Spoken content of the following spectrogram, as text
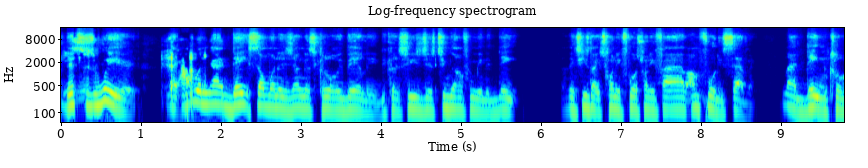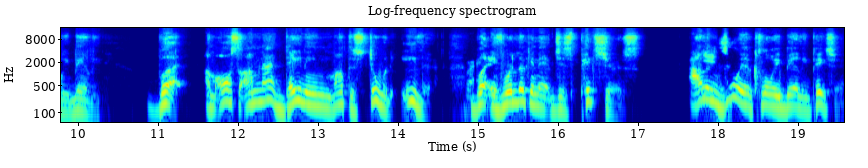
this is weird. Like, I would not date someone as young as Chloe Bailey because she's just too young for me to date. I think she's like 24, 25. I'm 47. I'm not dating Chloe Bailey. But I'm also I'm not dating Martha Stewart either. Right. But if we're looking at just pictures, I'll yeah. enjoy a Chloe Bailey picture.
